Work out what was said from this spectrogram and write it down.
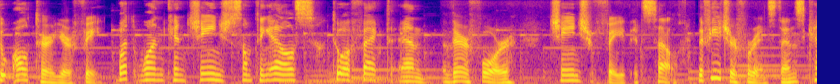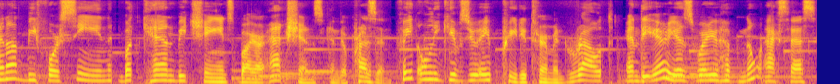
to alter your fate. But one can change something else to affect and therefore change fate itself. The future, for instance, cannot be foreseen but can be changed by our actions in the present. Fate only gives you a predetermined route, and the areas where you have no access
